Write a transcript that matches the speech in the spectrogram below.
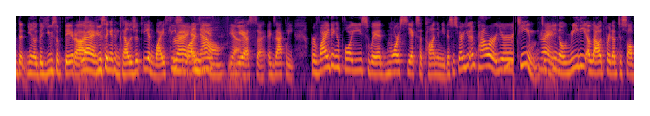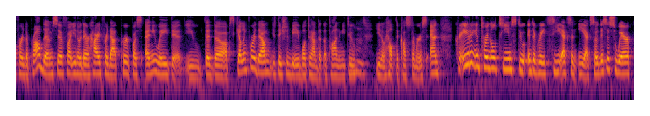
the you know the use of data, right. using it intelligently and wisely, right. smartly. And now, yeah. Yes, uh, exactly. Providing employees with more CX autonomy. This is where you empower your mm-hmm. team to right. you know really allowed for them to solve for the problems. If uh, you know they're hired for that purpose anyway, that you did the upskilling for them, they should be able to have that autonomy to mm-hmm. you know help the customers and creating internal teams to integrate CX and EX. So this is where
